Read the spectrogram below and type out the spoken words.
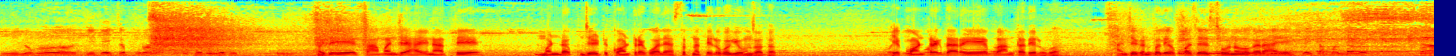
हे लोक जे त्याचं पुराण असतं ते फेकून देतात. म्हणजे हे सामान जे आहे ना ते मंडप जे कॉन्ट्रॅक्टवाले असतात ना ते लोक घेऊन जातात. हे म्हणजे कॉन्ट्रॅक्टदार हे बांधतात ते लोक. आणि जे गणपती बाप्पाचे सोनं वगैरे आहे. मंडप आहे. त्या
